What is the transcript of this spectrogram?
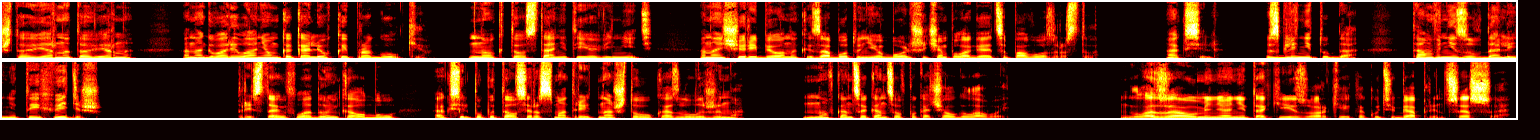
Что верно, то верно. Она говорила о нем как о легкой прогулке. Но кто станет ее винить? Она еще ребенок, и забот у нее больше, чем полагается по возрасту. Аксель, взгляни туда. Там внизу, в долине, ты их видишь? Приставив ладонь к лбу, Аксель попытался рассмотреть, на что указывала жена. Но в конце концов покачал головой. «Глаза у меня не такие зоркие, как у тебя, принцесса.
